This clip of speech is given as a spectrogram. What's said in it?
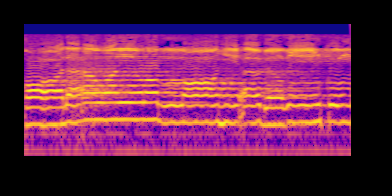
قال أغير الله أبغيكم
